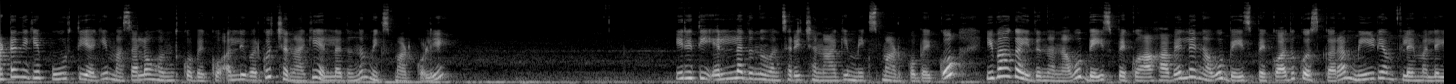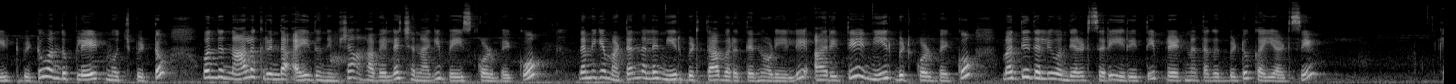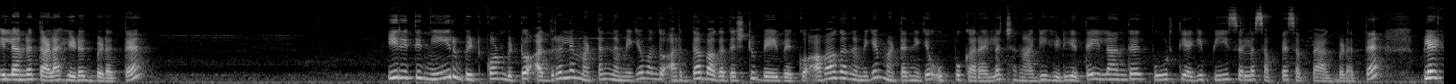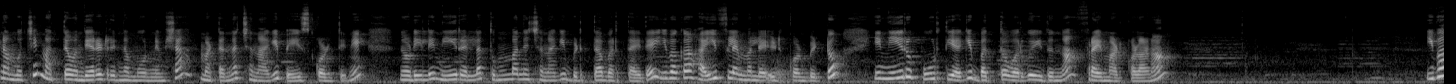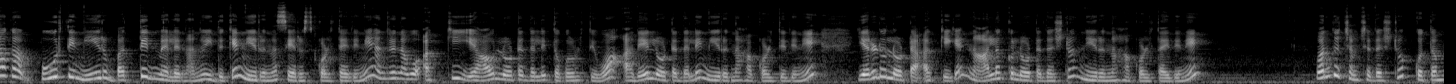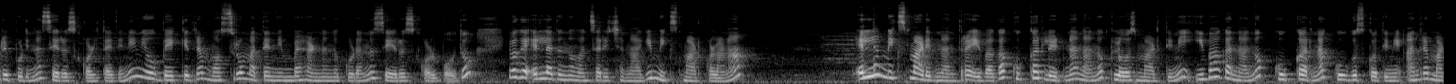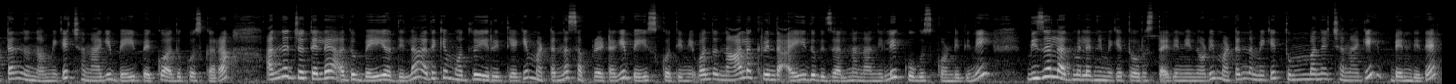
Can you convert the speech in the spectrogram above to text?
ಮಟನಿಗೆ ಪೂರ್ತಿಯಾಗಿ ಮಸಾಲ ಹೊಂದ್ಕೋಬೇಕು. ಅಲ್ಲಿವರೆಗೂ ಚೆನ್ನಾಗಿ ಎಲ್ಲದನ್ನು ಮಿಕ್ಸ್ ಮಾಡ್ಕೊಳ್ಳಿ. ಈ ರೀತಿ ಎಲ್ಲದನ್ನು ಒಂದ್ಸರಿ ಚೆನ್ನಾಗಿ ಮಿಕ್ಸ್ ಮಾಡ್ಕೋಬೇಕು. ಇವಾಗ ಇದನ್ನು ನಾವು ಬೇಯಿಸಬೇಕು. ಆ ಹವೆಲ್ಲೇ ನಾವು ಬೇಯಿಸಬೇಕು. ಅದಕ್ಕೋಸ್ಕರ ಮೀಡಿಯಮ್ ಫ್ಲೇಮಲ್ಲೇ ಇಟ್ಬಿಟ್ಟು ಒಂದು ಪ್ಲೇಟ್ ಮುಚ್ಚಿಬಿಟ್ಟು ಒಂದು ನಾಲ್ಕರಿಂದ ಐದು ನಿಮಿಷ ಹವೆಲ್ಲೇ ಚೆನ್ನಾಗಿ ಬೇಯಿಸ್ಕೊಳ್ಬೇಕು. ನಮಗೆ ಮಟನ್ನಲ್ಲೇ ನೀರು ಬಿಡ್ತಾ ಬರುತ್ತೆ ನೋಡಿ ಇಲ್ಲಿ. ಆ ರೀತಿ ನೀರು ಬಿಟ್ಕೊಳ್ಬೇಕು. ಮಧ್ಯದಲ್ಲಿ ಒಂದೆರಡು ಸರಿ ಈ ರೀತಿ ಪ್ಲೇಟ್ನ ತೆಗೆದ್ಬಿಟ್ಟು ಕೈ ಆಡಿಸಿ ಇಲ್ಲಾಂದರೆ ತಳ ಹಿಡಿದು ಬಿಡುತ್ತೆ ಈ ರೀತಿ ನೀರು ಬಿಟ್ಕೊಂಡ್ಬಿಟ್ಟು ಅದರಲ್ಲೇ ಮಟನ್ ನಮಗೆ ಒಂದು ಅರ್ಧ ಭಾಗದಷ್ಟು ಬೇಯಬೇಕು. ಆವಾಗ ನಮಗೆ ಮಟನಿಗೆ ಉಪ್ಪು, ಖಾರ ಎಲ್ಲ ಚೆನ್ನಾಗಿ ಹಿಡಿಯುತ್ತೆ. ಇಲ್ಲಾಂದರೆ ಪೂರ್ತಿಯಾಗಿ ಪೀಸ್ ಎಲ್ಲ ಸಪ್ಪೆ ಸಪ್ಪೆ ಆಗಿಬಿಡತ್ತೆ. ಪ್ಲೇಟ್ನ ಮುಚ್ಚಿ ಮತ್ತೆ ಒಂದು ಎರಡರಿಂದ ಮೂರು ನಿಮಿಷ ಮಟನ್ನ ಚೆನ್ನಾಗಿ ಬೇಯಿಸ್ಕೊಳ್ತೀನಿ. ನೋಡಿ, ಇಲ್ಲಿ ನೀರೆಲ್ಲ ತುಂಬಾ ಚೆನ್ನಾಗಿ ಬಿಡ್ತಾ ಬರ್ತಾ ಇದೆ. ಇವಾಗ ಹೈ ಫ್ಲೇಮಲ್ಲೇ ಇಟ್ಕೊಂಡ್ಬಿಟ್ಟು ಈ ನೀರು ಪೂರ್ತಿಯಾಗಿ ಬತ್ತೋವರೆಗೂ ಇದನ್ನು ಫ್ರೈ ಮಾಡ್ಕೊಳ್ಳೋಣ. ಇವಾಗ ಪೂರ್ತಿ ನೀರು ಬತ್ತಿದ ಮೇಲೆ ನಾನು ಇದಕ್ಕೆ ನೀರನ್ನು ಸೇರಿಸ್ಕೊಳ್ತಾ ಇದ್ದೀನಿ. ಅಂದರೆ ನಾವು ಅಕ್ಕಿ ಯಾವ ಲೋಟದಲ್ಲಿ ತಗೊಳ್ತೀವೋ ಅದೇ ಲೋಟದಲ್ಲಿ ನೀರನ್ನು ಹಾಕ್ಕೊಳ್ತಿದ್ದೀನಿ ಎರಡು ಲೋಟ ಅಕ್ಕಿಗೆ ನಾಲ್ಕು ಲೋಟದಷ್ಟು ನೀರನ್ನು ಹಾಕ್ಕೊಳ್ತಾ ಇದ್ದೀನಿ. ಒಂದು ಚಮಚದಷ್ಟು ಕೊತ್ತಂಬರಿ ಪುಡಿನ ಸೇರಿಸ್ಕೊಳ್ತಾ ಇದ್ದೀನಿ. ನೀವು ಬೇಕಿದ್ರೆ ಮೊಸರು ಮತ್ತು ನಿಂಬೆಹಣ್ಣನ್ನು ಕೂಡ ಸೇರಿಸ್ಕೊಳ್ಬೋದು. ಇವಾಗ ಎಲ್ಲದನ್ನು ಒಂದ್ಸರಿ ಚೆನ್ನಾಗಿ ಮಿಕ್ಸ್ ಮಾಡ್ಕೊಳ್ಳೋಣ. ಎಲ್ಲ ಮಿಕ್ಸ್ ಮಾಡಿದ ನಂತರ ಇವಾಗ ಕುಕ್ಕರ್ ಲಿಡ್ನ ನಾನು ಕ್ಲೋಸ್ ಮಾಡ್ತೀನಿ. ಇವಾಗ ನಾನು ಕುಕ್ಕರ್ನ ಕೂಗಿಸ್ಕೊತೀನಿ. ಅಂದರೆ ಮಟನ್ನು ನಮಗೆ ಚೆನ್ನಾಗಿ ಬೇಯಬೇಕು ಅದಕ್ಕೋಸ್ಕರ. ಅನ್ನದ ಜೊತೆಲೇ ಅದು ಬೇಯೋದಿಲ್ಲ. ಅದಕ್ಕೆ ಮೊದಲು ಈ ರೀತಿಯಾಗಿ ಮಟನ್ನ ಸಪ್ರೇಟಾಗಿ ಬೇಯಿಸ್ಕೋತೀನಿ. ಒಂದು ನಾಲ್ಕರಿಂದ ಐದು ವಿಸಲ್ನ ನಾನಿಲ್ಲಿ ಕೂಗಿಸ್ಕೊಂಡಿದ್ದೀನಿ. ವಿಸಲ್ ಆದಮೇಲೆ ನಿಮಗೆ ತೋರಿಸ್ತಾ ಇದ್ದೀನಿ ನೋಡಿ. ಮಟನ್ ನಮಗೆ ತುಂಬಾ ಚೆನ್ನಾಗಿ ಬೆಂದಿದೆ.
